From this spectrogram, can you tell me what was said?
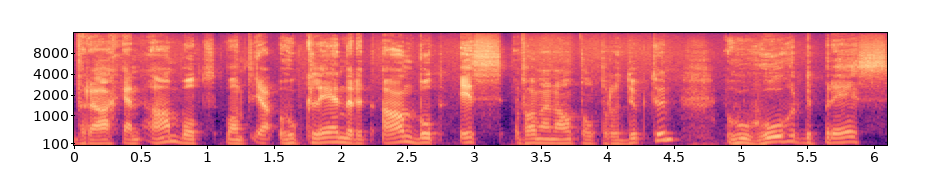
vraag en aanbod. Want ja, hoe kleiner het aanbod is van een aantal producten, hoe hoger de prijs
